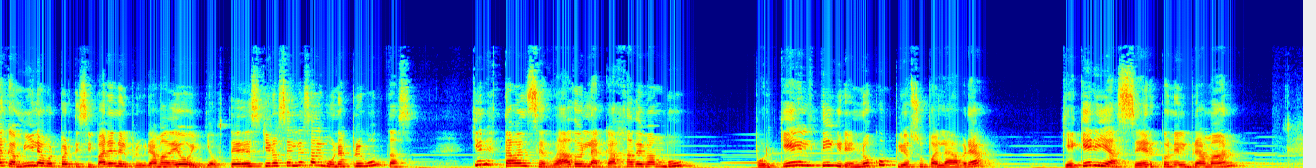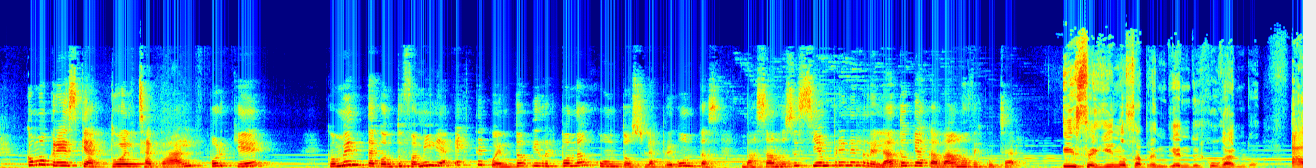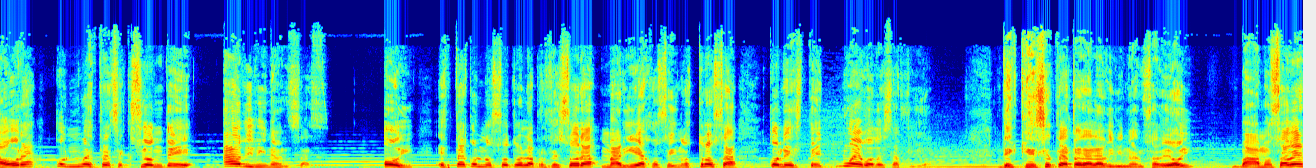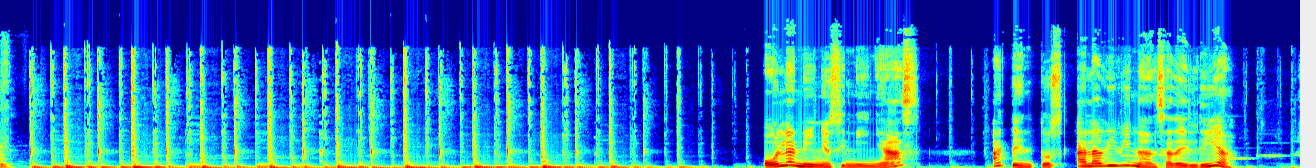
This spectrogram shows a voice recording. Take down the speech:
A Camila por participar en el programa de hoy y a ustedes quiero hacerles algunas preguntas. ¿Quién estaba encerrado en la caja de bambú? ¿Por qué el tigre no cumplió su palabra? ¿Qué quería hacer con el brahman? ¿Cómo crees que actuó el chacal? ¿Por qué? Comenta con tu familia este cuento y respondan juntos las preguntas basándose siempre en el relato que acabamos de escuchar. Y seguimos aprendiendo y jugando, ahora con nuestra sección de adivinanzas. Hoy está con nosotros la profesora María José Inostroza con este nuevo desafío. ¿De qué se tratará la adivinanza de hoy? Vamos a ver. Hola niños y niñas, atentos a la adivinanza del día.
